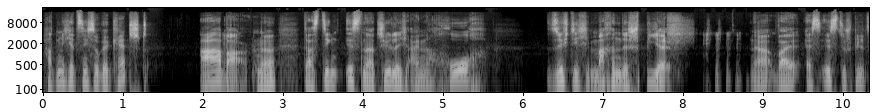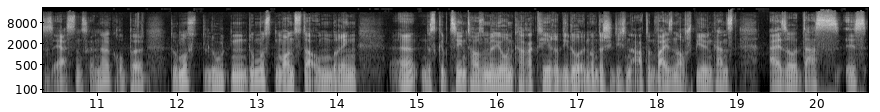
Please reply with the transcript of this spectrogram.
hat mich jetzt nicht so gecatcht, aber ne, das Ding ist natürlich ein hochsüchtig machendes Spiel. Ja, weil es ist, du spielst es erstens in der Gruppe, du musst looten, du musst Monster umbringen, es gibt 10.000 Millionen Charaktere, die du in unterschiedlichen Art und Weisen auch spielen kannst. Also das ist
